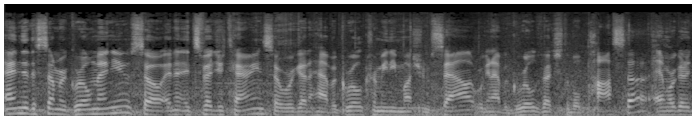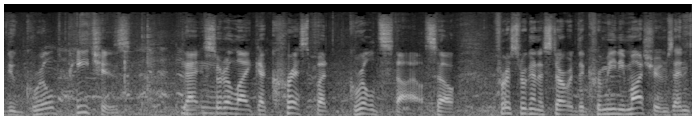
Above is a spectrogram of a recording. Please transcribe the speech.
end of the summer grill menu, so and it's vegetarian. So we're gonna have a grilled cremini mushroom salad. We're gonna have a grilled vegetable pasta, and we're gonna do grilled peaches. That's mm-hmm. sort of like a crisp but grilled style. So first we're gonna start with the cremini mushrooms, and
